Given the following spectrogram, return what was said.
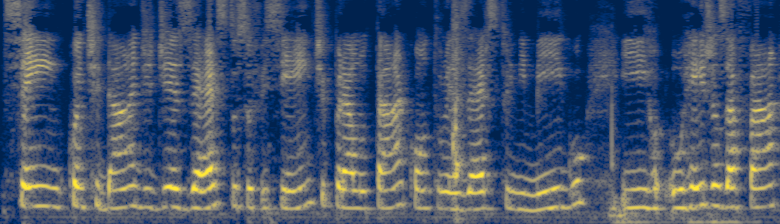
sem quantidade de exército suficiente para lutar contra o exército inimigo e o rei Josafá,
